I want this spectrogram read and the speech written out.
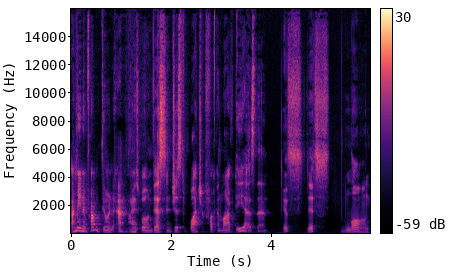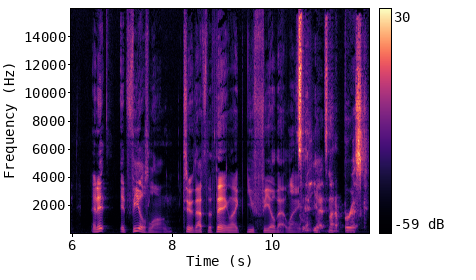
I mean, if I'm doing it, I might as well invest in just watch a fucking Lav Diaz then. it's it's long, and it it feels long too. That's the thing. Like you feel that length. Yeah, it's not a brisk,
